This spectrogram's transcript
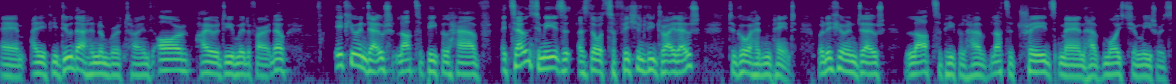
Um, and if you do that a number of times, or hire a dehumidifier. Now, if you're in doubt, lots of people have. It sounds to me as, as though it's sufficiently dried out to go ahead and paint. But if you're in doubt, lots of people have, lots of tradesmen have moisture meters.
